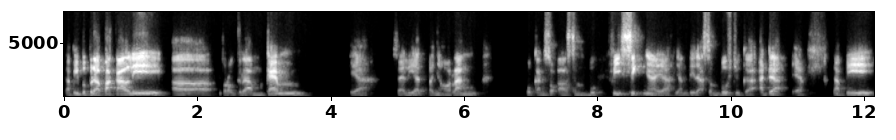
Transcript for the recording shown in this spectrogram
Tapi beberapa kali uh, program camp ya saya lihat banyak orang bukan soal sembuh fisiknya ya yang tidak sembuh juga ada ya. Tapi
